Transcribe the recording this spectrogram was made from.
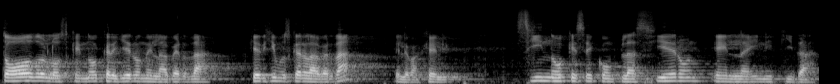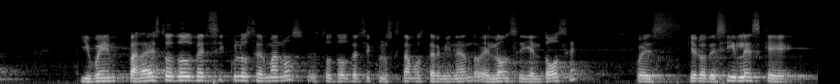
todos los que no creyeron en la verdad. ¿Qué dijimos que era la verdad? El Evangelio sino que se complacieron en la iniquidad. Y bueno, para estos dos versículos, hermanos, estos dos versículos que estamos terminando, el 11 y el 12, pues quiero decirles que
